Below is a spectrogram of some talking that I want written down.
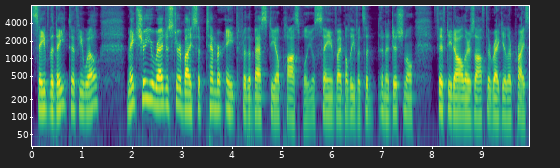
save the date, if you will. Make sure you register by September 8th for the best deal possible. You'll save, I believe it's a, an additional $50 off the regular price.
